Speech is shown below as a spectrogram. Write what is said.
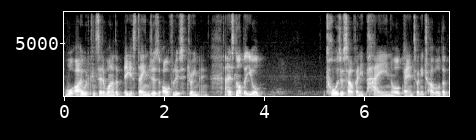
what I would consider one of the biggest dangers of lucid dreaming. And it's not that you'll cause yourself any pain or get into any trouble. The,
